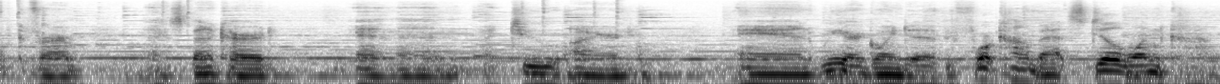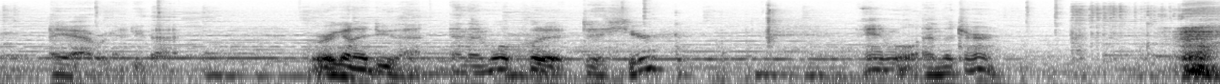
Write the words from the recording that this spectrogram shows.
I'll confirm. And spend a card. And then my two iron. And we are going to, before combat, steal one. Yeah, we're going to do that. We're going to do that. And then we'll put it to here. And we'll end the turn.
